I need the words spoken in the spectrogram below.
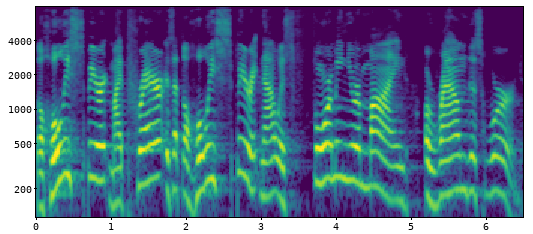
the Holy Spirit, my prayer is that the Holy Spirit now is forming your mind around this word.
